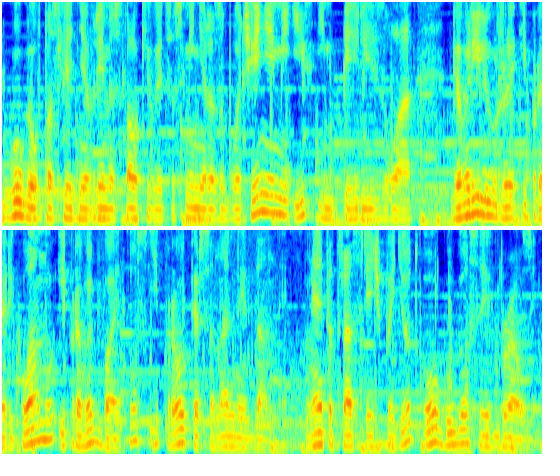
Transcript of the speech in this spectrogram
Google в последнее время сталкивается с мини-разоблачениями их империи зла. Говорили уже и про рекламу, и про Web Vitals, и про персональные данные. На этот раз речь пойдет о Google Safe Browsing.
